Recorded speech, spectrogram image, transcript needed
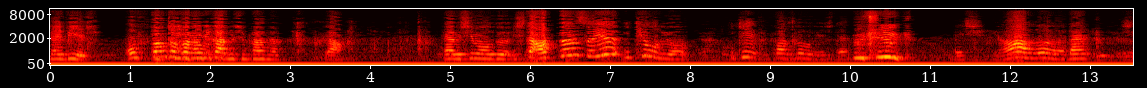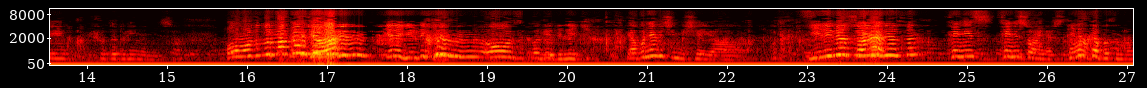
Ve bir. Of tam Kafana ikilik atmışım kanka. Ya. Ya bir şey mi oldu? İşte attığın sayı iki oluyor. İki fazla oluyor işte. Üçlük. Beş. Ya ben şey şurada durayım en iyisi. Oğlum orada durmak yok ya. Yine girdik. Oo zıpladı. Yedilik. Ya bu ne biçim bir şey ya. Yeniliyorsun, Sonra- yeniliyorsun. Tenis tenis oynarsın. Tenis mı? kafası mı?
